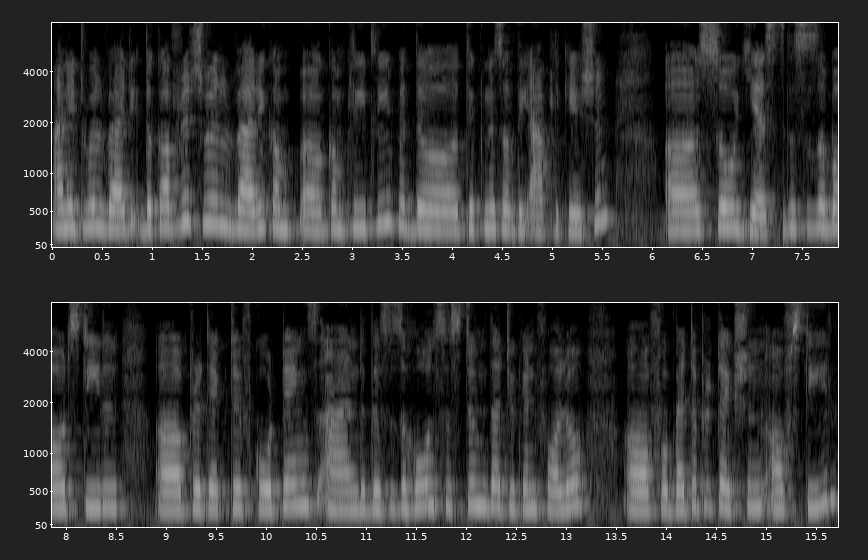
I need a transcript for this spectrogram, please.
and it will vary the coverage will vary com uh, completely with the thickness of the application uh, so yes this is about steel uh, protective coatings and this is a whole system that you can follow uh, for better protection of steel.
